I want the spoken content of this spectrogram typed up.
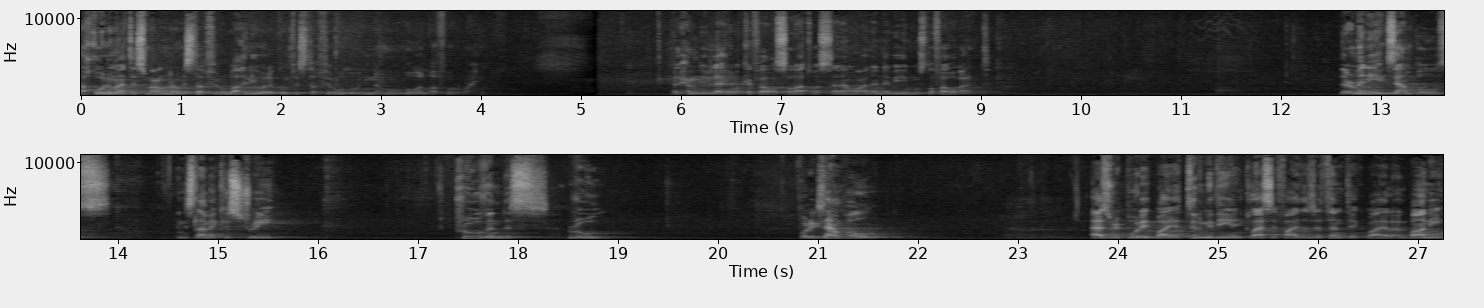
أقول ما تسمعون وأستغفر الله لي ولكم فاستغفروه إنه هو الغفور الرحيم. الحمد لله وكفى والصلاة والسلام على النبي المصطفى وبعد. There are many examples in Islamic history proven this rule. For example, as reported by At-Tirmidhi and classified as authentic by Al-Albani,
